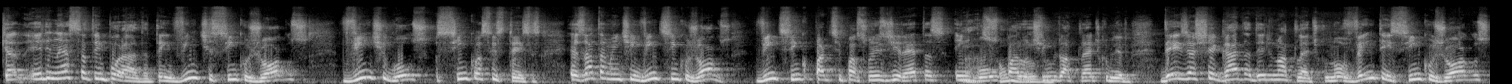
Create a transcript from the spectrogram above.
que ele nessa temporada tem 25 jogos, 20 gols, 5 assistências. Exatamente em 25 jogos, 25 participações diretas em ah, gol para o time do Atlético Mineiro. Desde a chegada dele no Atlético, 95 jogos,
